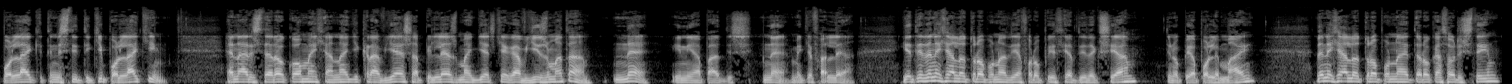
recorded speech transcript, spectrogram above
Πολάκη, την αισθητική Πολάκη. Ένα αριστερό κόμμα έχει ανάγκη κραυγές, απειλές, μαγκές και γαυγίσματα; Ναι, είναι η απάντηση. Ναι, με κεφαλαία. Γιατί δεν έχει άλλο τρόπο να διαφοροποιηθεί από τη δεξιά, την οποία πολεμάει. Δεν έχει άλλο τρόπο να ετεροκαθοριστεί.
